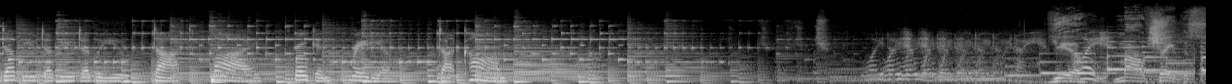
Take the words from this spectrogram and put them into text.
www.mybrokenradio.com Yeah, Miles Davis.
